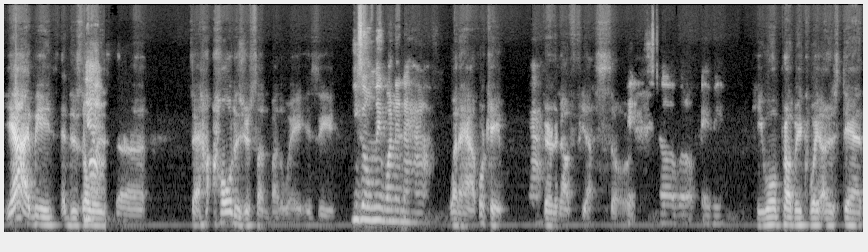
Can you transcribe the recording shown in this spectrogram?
yeah, I mean, there's Yeah. always uh, that. How old is your son, by the way? Is he He's only one and a half. one and a half? Okay, Yeah. fair enough. Yes, so He's still a little baby. He won't probably quite understand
